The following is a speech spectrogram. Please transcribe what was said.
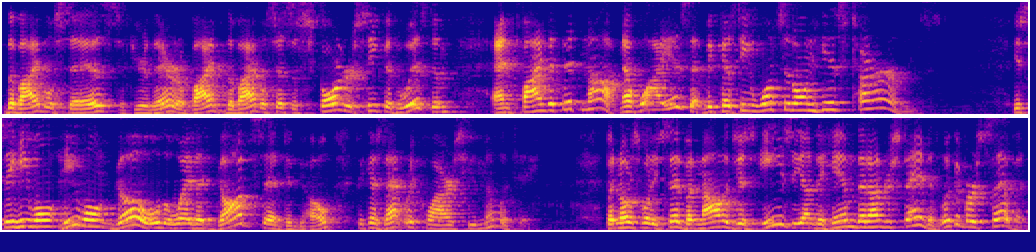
The Bible says, if you're there, the Bible says, a scorner seeketh wisdom and findeth it not. Now, why is that? Because he wants it on his terms. You see, he won't, he won't go the way that God said to go because that requires humility. But notice what he said, but knowledge is easy unto him that understandeth. Look at verse 7.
